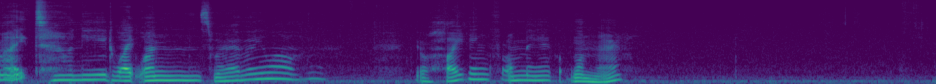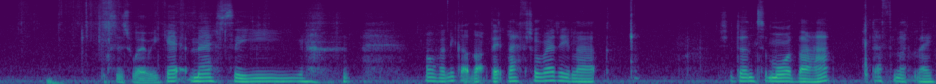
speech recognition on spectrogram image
Right, I need white ones wherever you are. You're hiding from me. I've got one there. This is where we get messy. oh, I've only got that bit left already, look. Should have done some more of that, definitely.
